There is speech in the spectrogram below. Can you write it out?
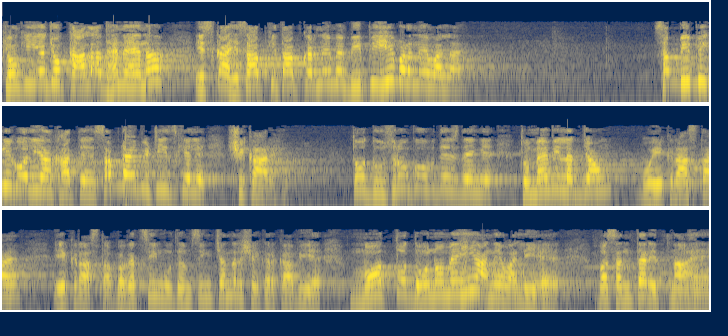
क्योंकि ये जो काला धन है ना, इसका हिसाब किताब करने में बीपी ही बढ़ने वाला है। सब बीपी की गोलियाँ खाते हैं, सब डायबिटीज़ के लिए शिकार हैं। तो दूसरों को उपदेश देंगे तो मैं भी लग जाऊँ। वो एक रास्ता है। एक रास्ता भगत सिंह, उधम सिंह, चंद्रशेखर का भी है। मौत तो दोनों में ही आने वाली है। बस अंतर इतना है।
